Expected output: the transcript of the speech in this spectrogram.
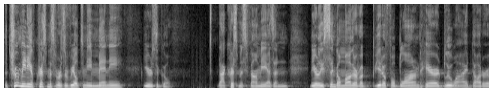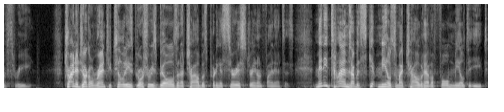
The true meaning of Christmas was revealed to me many years ago. That Christmas found me as a nearly single mother of a beautiful blonde haired, blue eyed daughter of three. Trying to juggle rent, utilities, groceries, bills, and a child was putting a serious strain on finances. Many times I would skip meals so my child would have a full meal to eat.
